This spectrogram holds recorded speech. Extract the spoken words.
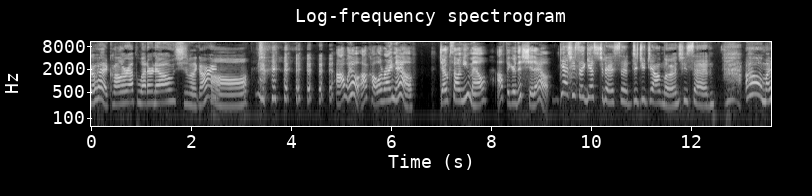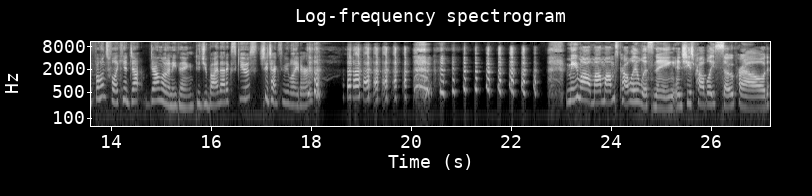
Go ahead. Call her up. Let her know. She's like, all right. Aw. I will. I'll call her right now. Joke's on you, Mel. I'll figure this shit out. Yeah, she said yesterday. I said, did you download? She said, oh, my phone's full. I can't da- download anything. Did you buy that excuse? She texted me later. Meanwhile, my mom's probably listening and she's probably so proud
